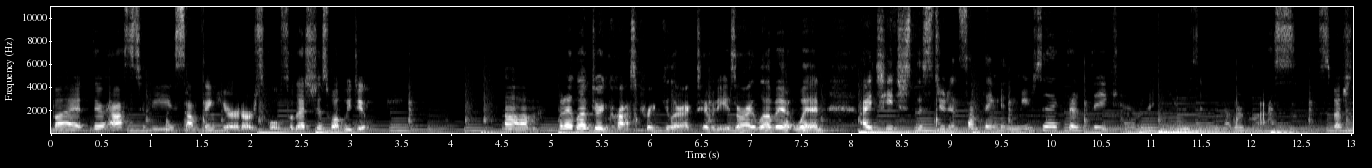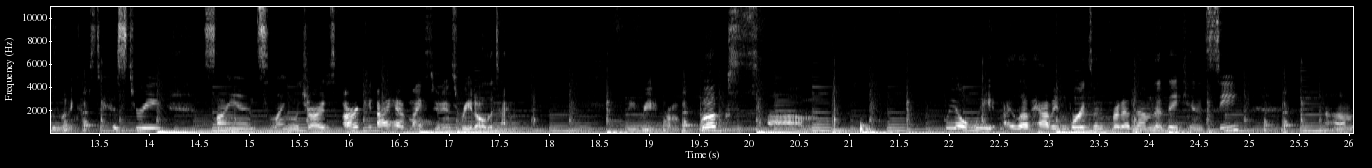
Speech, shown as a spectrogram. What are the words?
but there has to be something here at our school. So that's just what we do. Um, but I love doing cross curricular activities, or I love it when I teach the students something in music that they can use in another class, especially when it comes to history, science, language arts. Art, I have my students read all the time. We read from books. Um, we, we I love having words in front of them that they can see um,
